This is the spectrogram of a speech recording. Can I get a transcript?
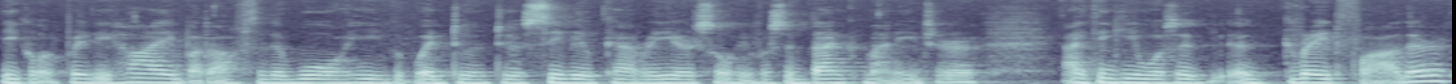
he got pretty high. But after the war, he went to, to a civil career, so he was a bank manager. I think he was a, a great father.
